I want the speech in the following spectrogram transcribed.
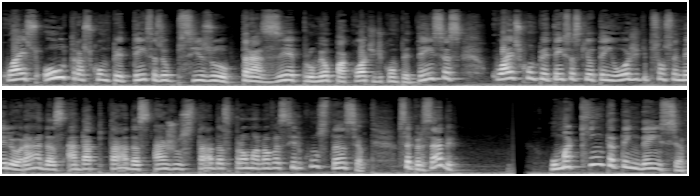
Quais outras competências eu preciso trazer para o meu pacote de competências? Quais competências que eu tenho hoje que precisam ser melhoradas, adaptadas, ajustadas para uma nova circunstância? Você percebe? Uma quinta tendência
